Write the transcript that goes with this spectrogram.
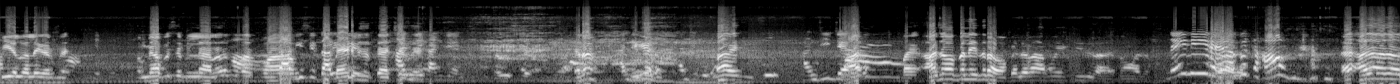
पीएल वाले घर में। हमें हम यहाँ पे से मिलने आना था तो आप वहाँ बैठ भी सकते हैं हाँ अच्छे से। हाँ हाँ। है ना? हाँ ठीक है? हाँ। बाय हाँ जी जय आ जाओ पहले इधर आओ पहले मैं आपको एक चीज़ दिला देता हूँ आ जाओ। नहीं नहीं रहना तो कहाँ आ जाओ आ जाओ।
